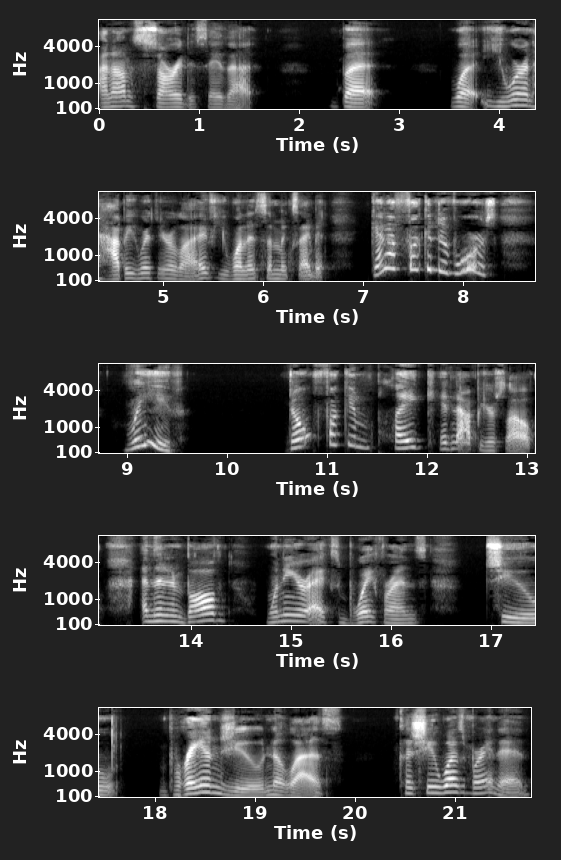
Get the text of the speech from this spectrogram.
And I'm sorry to say that. But what, you were unhappy with your life? You wanted some excitement? Get a fucking divorce. Leave. Don't fucking play kidnap yourself and then involve one of your ex boyfriends to brand you, no less, because she was branded,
